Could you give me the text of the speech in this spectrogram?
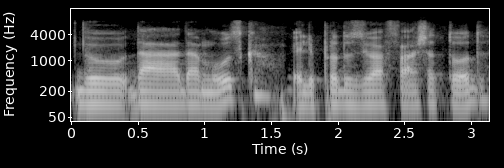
do, da, da música, ele produziu a faixa toda.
